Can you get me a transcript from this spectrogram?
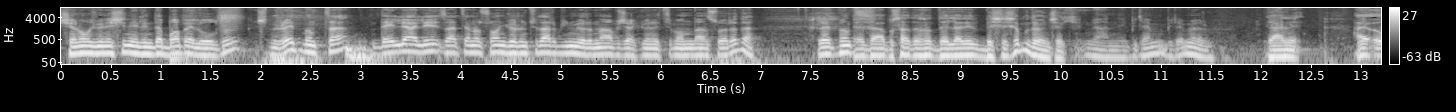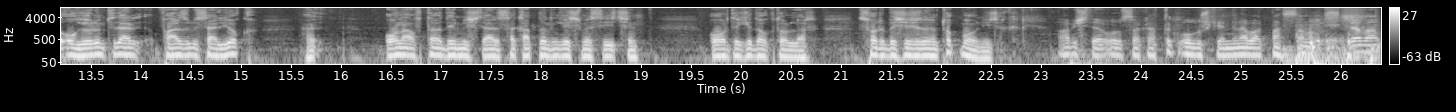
Şenol Güneş'in elinde Babel oldu. Şimdi Redmond'da Deli Ali zaten o son görüntüler bilmiyorum ne yapacak yönetim ondan sonra da. Redmond e daha bu saatten sonra Delali Beşiktaş'a mı dönecek? yani bilem bilemiyorum. Yani hayır, o görüntüler farz misal yok. Ha, 10 hafta demişler sakatların geçmesi için oradaki doktorlar. Sonra Beşiktaş'a dönüp top mu oynayacak? Abi işte o sakatlık olur kendine bakmazsan olur. Devam.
